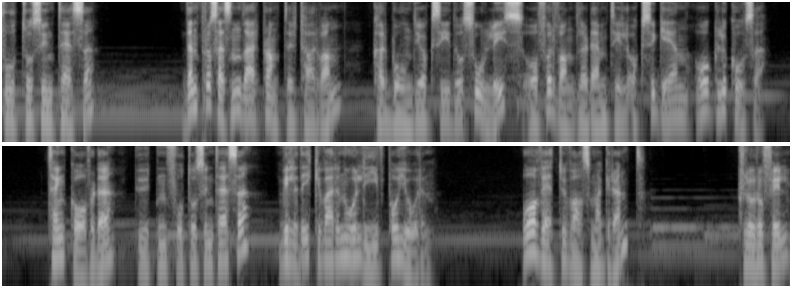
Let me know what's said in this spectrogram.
fotosyntese. Den prosessen der planter tar vann, karbondioksid og sollys og forvandler dem til oksygen og glukose. Tenk over det, uten fotosyntese ville det ikke være noe liv på jorden. Og vet du hva som er grønt? Klorofyll,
